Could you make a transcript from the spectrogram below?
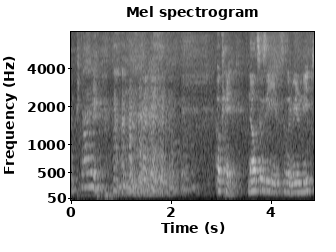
Apply. okay, now to the, to the real meat.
